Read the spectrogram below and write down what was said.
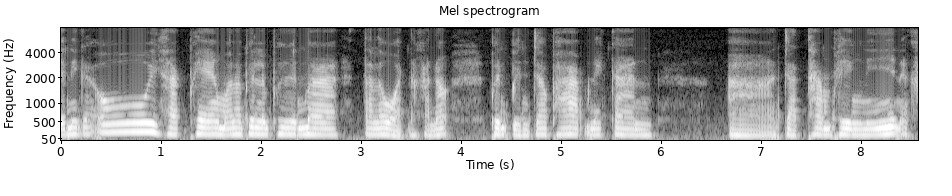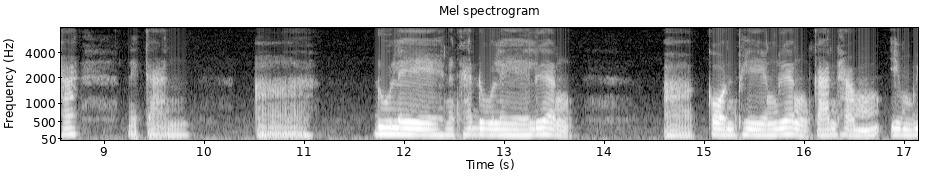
อันนี้ก็โอ้ยหักแพงมาลำเพลินลำเพลินมาตลอดนะคะเนาะเพิ่อนเป็นเจ้าภาพในการ จัดทำเพลงนี้นะคะในการาดูแลนะคะดูแลเรื่องอก่อนเพลงเรื่องการทำ MV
